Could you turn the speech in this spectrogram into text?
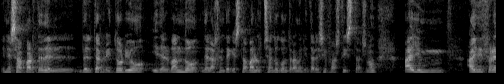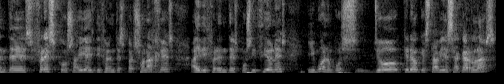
en esa parte del, del, territorio y del bando de la gente que estaba luchando contra militares y fascistas. ¿no? Hay, hay diferentes frescos, ahí hay diferentes personajes, hay diferentes posiciones y bueno, pues yo creo que está bien sacarlas,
